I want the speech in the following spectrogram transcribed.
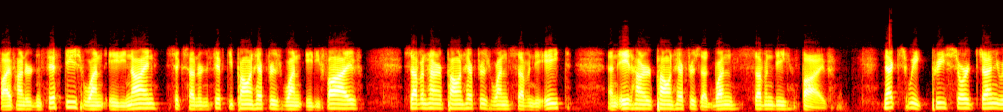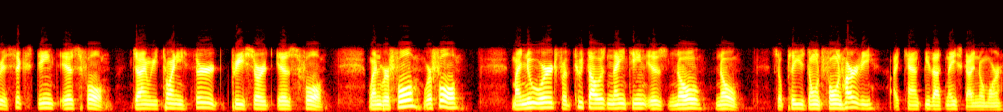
550s 189, 650 pound heifers 185, 700 pound heifers 178, and 800 pound heifers at 175. Next week, pre-sort January 16th is full. January 23rd, pre-sort is full. When we're full, we're full. My new word for 2019 is no, no. So please don't phone Harvey. I can't be that nice guy no more.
